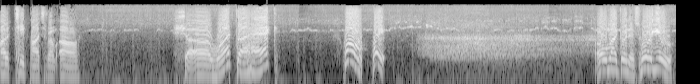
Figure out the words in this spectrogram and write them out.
Oh, the teapot's from, oh. Sh uh, what the heck? Whoa, wait! Oh my goodness, who are you?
